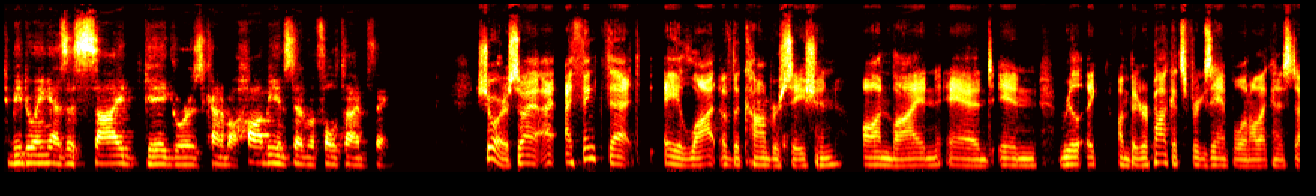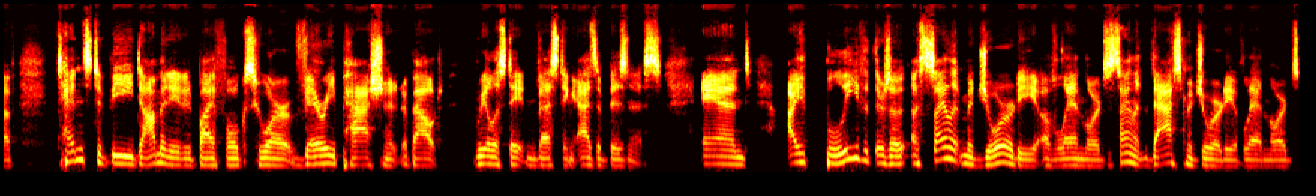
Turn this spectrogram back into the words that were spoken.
to be doing as a side gig or as kind of a hobby instead of a full time thing. Sure. So I, I think that a lot of the conversation online and in real like on bigger pockets for example and all that kind of stuff tends to be dominated by folks who are very passionate about real estate investing as a business and i believe that there's a, a, silent majority of landlords a silent vast majority of landlords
